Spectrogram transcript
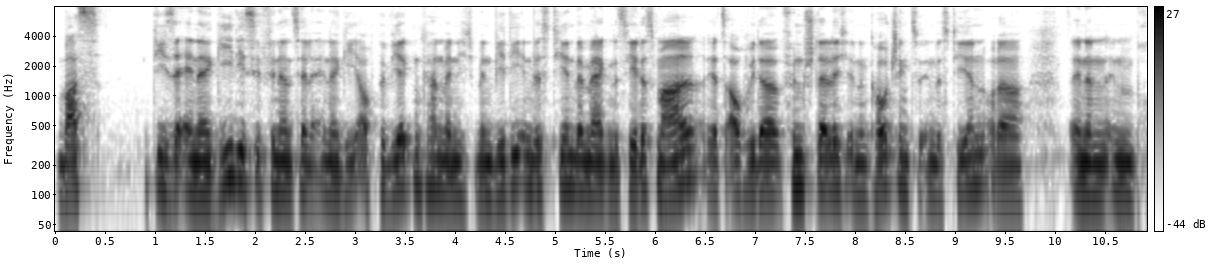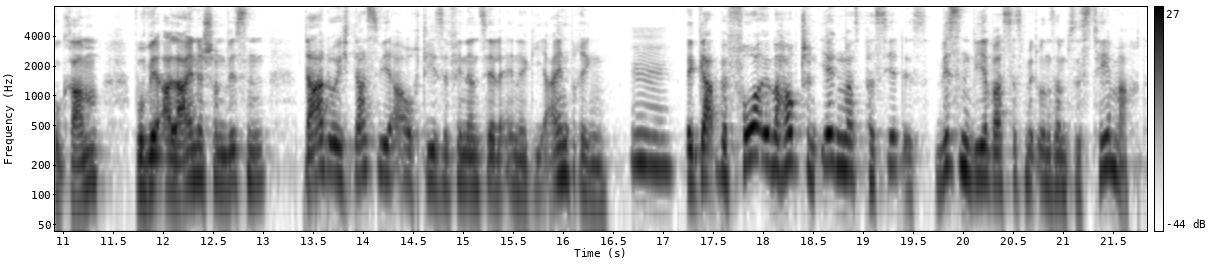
was diese Energie, diese finanzielle Energie auch bewirken kann, wenn, ich, wenn wir die investieren. Wir merken das jedes Mal, jetzt auch wieder fünfstellig in ein Coaching zu investieren oder in ein, in ein Programm, wo wir alleine schon wissen, dadurch, dass wir auch diese finanzielle Energie einbringen, mhm. egal, bevor überhaupt schon irgendwas passiert ist, wissen wir, was das mit unserem System macht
